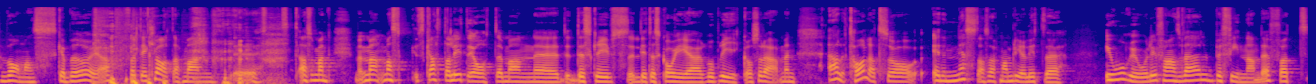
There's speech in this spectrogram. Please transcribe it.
var man ska börja. För det är klart att man, eh, alltså man, man, man skrattar lite åt det, man, eh, det skrivs lite skojiga rubriker och sådär. Men ärligt talat så är det nästan så att man blir lite orolig för hans välbefinnande. För att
